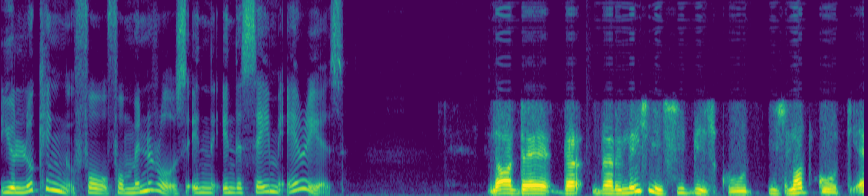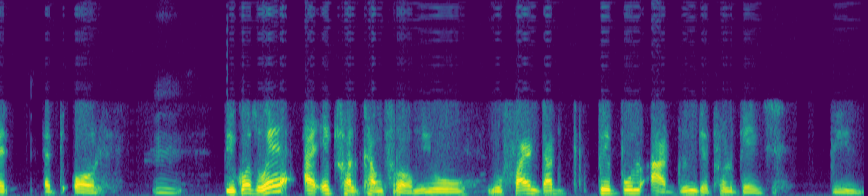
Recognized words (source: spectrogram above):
you're looking for, for minerals in in the same areas. No, the, the the relationship is good. It's not good at at all. Mm. Because where I actually come from, you you find that people are doing the toll gates. you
